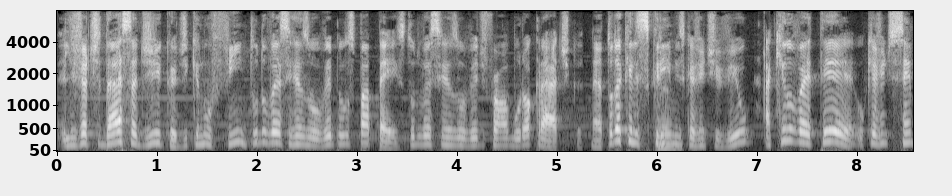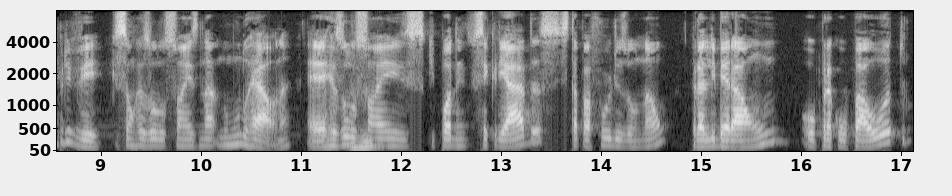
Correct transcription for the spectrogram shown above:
Ele já te dá essa dica de que no fim tudo vai se resolver pelos papéis, tudo vai se resolver de forma burocrática. Né? Todos aqueles crimes que a gente viu, aquilo vai ter o que a gente sempre vê, que são resoluções na, no mundo real, né? É, resoluções uhum. que podem ser criadas, estapafúrdios ou não, para liberar um ou para culpar outro,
